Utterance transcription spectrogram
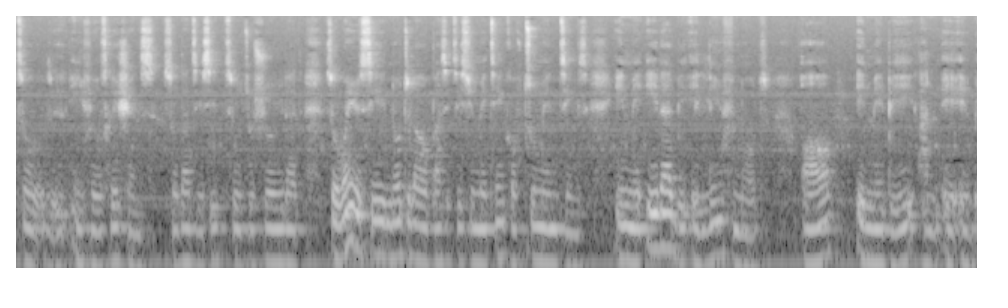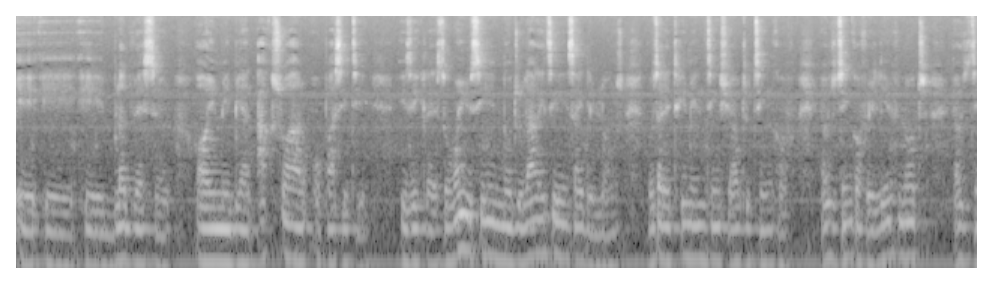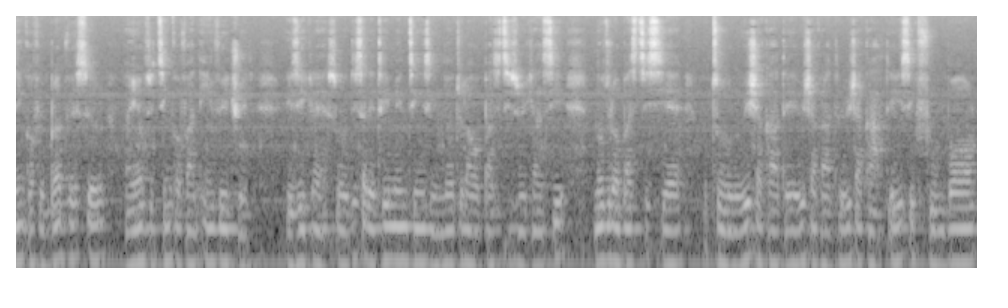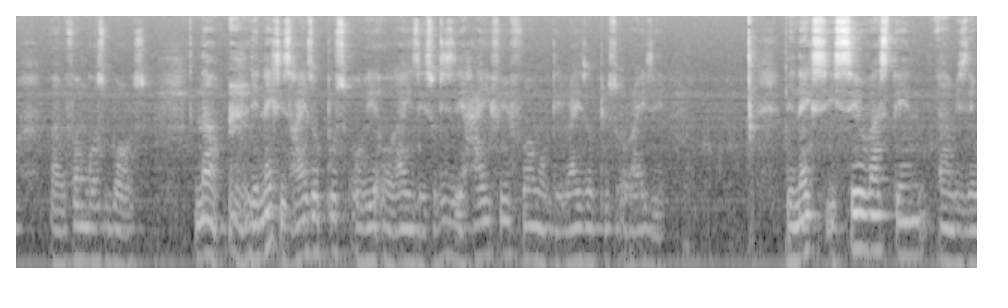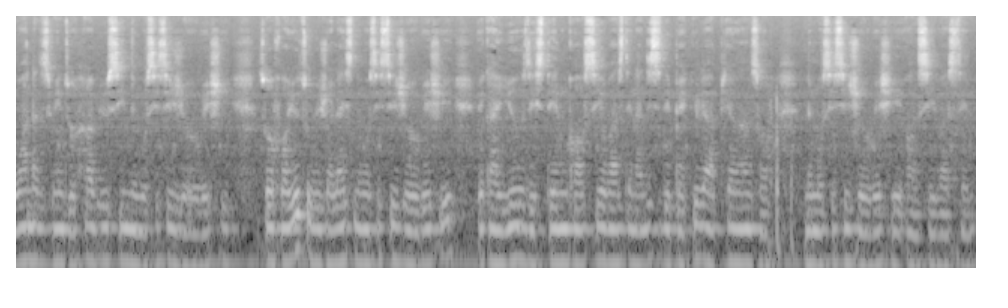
so uh, infiltrations. So that is it to, to show you that. So when you see nodular opacities you may think of two main things. It may either be a lymph node or it may be an a, a, a, a, blood vessel or it may be an actual opacity is it clear so when you see nodularity inside the lungs those are the three main things you have to think of. You have to think of a lymph node you have to think of a blood vessel and you have to think of an infiltrate is it clear? So these are the three main things in nodular opacity. So you can see nodular opacities here to reach a characteristic, reach a characteristic football um, fungus balls? Now the next is rhizopus oryzae so this is a hyphae form of the rhizopus oryzae the next is silver stain um, is the one that is going to help you see Pneumocystis jirovecii. So for you to visualize Pneumocystis jirovecii, you can use the stain called silver stain and this is the peculiar appearance of Pneumocystis jirovecii on silver stain.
